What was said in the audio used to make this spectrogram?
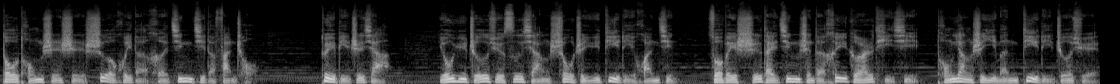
都同时是社会的和经济的范畴。对比之下，由于哲学思想受制于地理环境。作为时代精神的黑格尔体系，同样是一门地理哲学。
